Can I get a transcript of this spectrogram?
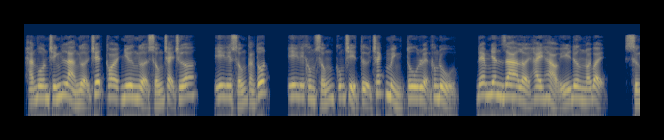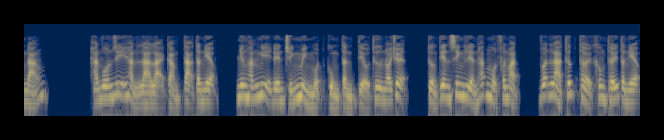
Hắn vốn chính là ngựa chết coi như ngựa sống chạy chữa, y đi sống càng tốt, y đi không sống cũng chỉ tự trách mình tu luyện không đủ, đem nhân ra lời hay hảo ý đương nói bậy, xứng đáng. Hắn vốn dĩ hẳn là lại cảm tạ tân nghiệm, nhưng hắn nghĩ đến chính mình một cùng tần tiểu thư nói chuyện, tưởng tiên sinh liền hắc một phân mặt, vẫn là thức thời không thấy tân nghiệm,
